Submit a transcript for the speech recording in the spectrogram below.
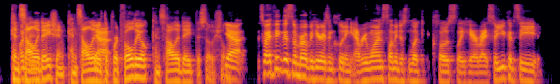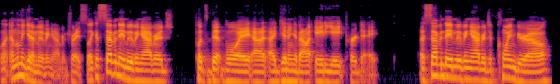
Consolidation, consolidate yeah. the portfolio, consolidate the social. Yeah, so I think this number over here is including everyone. So let me just look closely here, right? So you can see, and let me get a moving average, right? So like a seven day moving average puts BitBoy at, at getting about 88 per day. A seven day moving average of Coin Bureau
